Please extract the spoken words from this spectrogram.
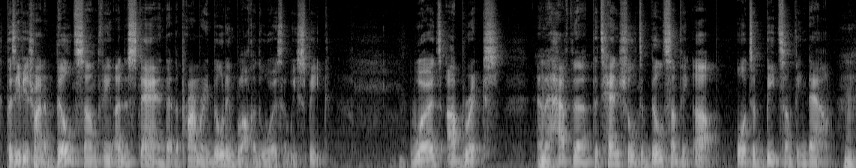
Because if you're trying to build something, understand that the primary building block are the words that we speak. Words are bricks, and mm. they have the potential to build something up or to beat something down. Hmm.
